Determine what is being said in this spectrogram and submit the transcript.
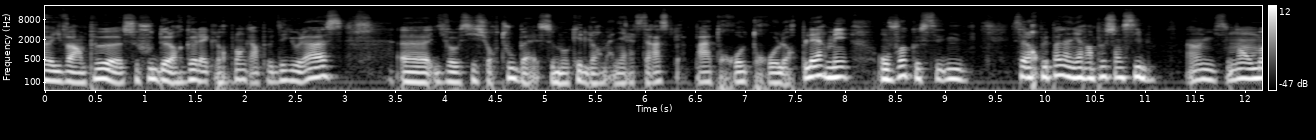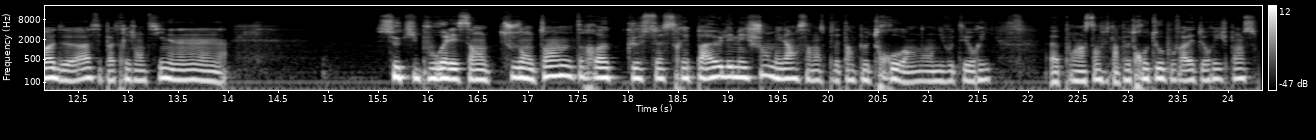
Euh, il va un peu euh, se foutre de leur gueule avec leur planque un peu dégueulasse. il va aussi surtout bah, se moquer de leur manière, etc. Ce qui va pas trop trop leur plaire, mais on voit que c'est ça leur plaît pas de manière un peu sensible. Hein, ils sont en mode ah c'est pas très gentil, nanana. Ce qui pourrait laisser sous-entendre que ce serait pas eux les méchants, mais là on s'avance peut-être un peu trop hein, au niveau théorie. Euh, pour l'instant c'est un peu trop tôt pour faire des théories je pense.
